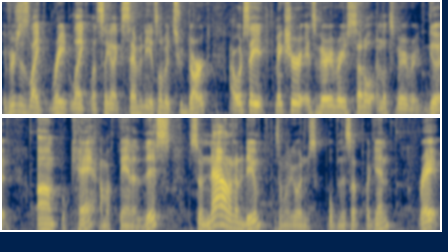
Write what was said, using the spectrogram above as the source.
if yours is, like, rate, like, let's say, like, 70, it's a little bit too dark, I would say make sure it's very, very subtle and looks very, very good. Um, okay, I'm a fan of this. So now what I'm going to do is I'm going to go ahead and just open this up again right?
